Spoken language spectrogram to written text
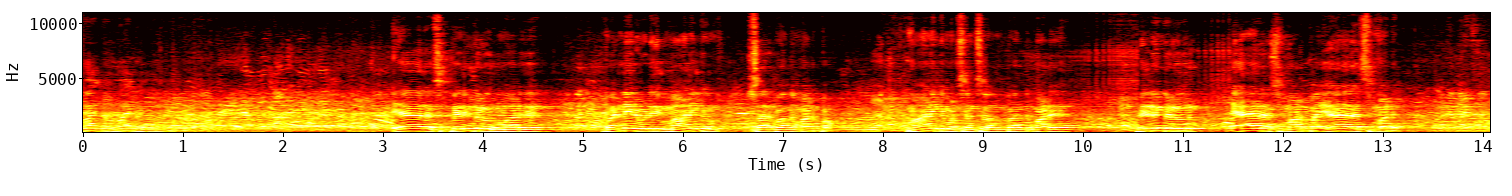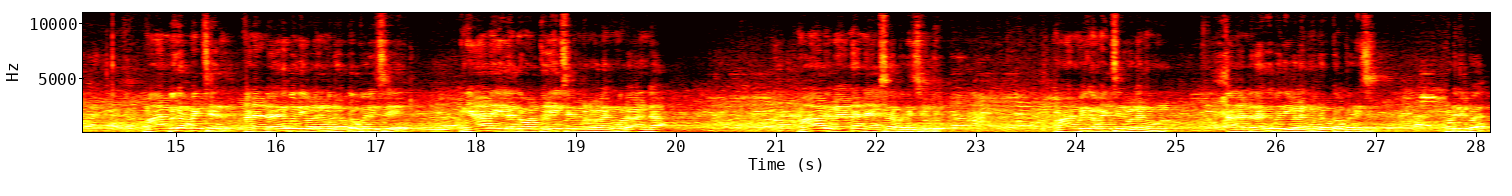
வாங்கிட்டு வா, வாங்கிட்டு வா, வாங்கிட்டு வா. ஏஆர்எஸ் பெருங்கலூர் மாடு வன்னியர் விடுதி மாணிக்கம் சார்பாக அந்த மாடுப்பான் மாணிக்கம் சன்ஸ் மாடு பெருங்கலூர் ஏஆர்எஸ் மாடுப்பா ஏஆர்எஸ் மாடு. மாண்புக்கு அமைச்சர் அண்ணன் ரகுபதி வழங்கும் ரொக்க பரிசு ஞான இளங்கவன் துணை சேர்மன் வழங்கும் ஒரு அண்டா. மாடு விளையாண்ட எக்ஸ்ட்ரா பரிசு உண்டு. மாண்புக்கு அமைச்சர் வழங்கும் அண்ணன் ரகுபதி வழங்கும் ரொக்க பரிசு. முடிச்சுப்பார்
